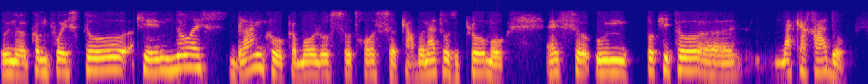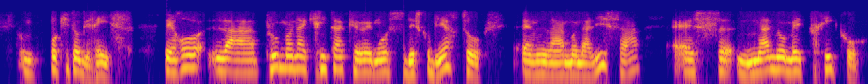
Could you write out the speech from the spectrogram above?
un compuesto que no es blanco como los otros carbonatos de plomo, es un poquito uh, un poquito gris. Pero la plumonacrita que hemos descubierto en la Mona Lisa es nanométrico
